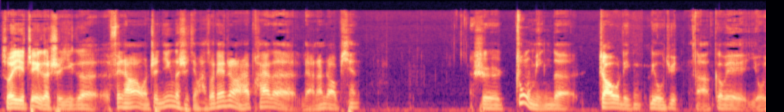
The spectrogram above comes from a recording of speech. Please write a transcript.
所以这个是一个非常让我震惊的事情吧。昨天正好还拍了两张照片，是著名的。昭陵六骏啊，各位有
